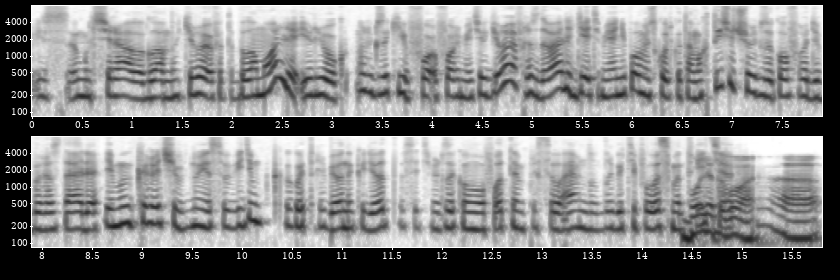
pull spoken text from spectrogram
из мультсериала главных героев. Это была Молли и Рюк. Ну, рюкзаки в фо- форме этих героев раздавали детям. Я не помню, сколько там их, тысячу рюкзаков вроде бы раздали. И мы, короче, ну, если увидим, какой-то ребенок идет с этим рюкзаком, его фотоем присылаем друг другу, типа, вот смотрите. Более того, э,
